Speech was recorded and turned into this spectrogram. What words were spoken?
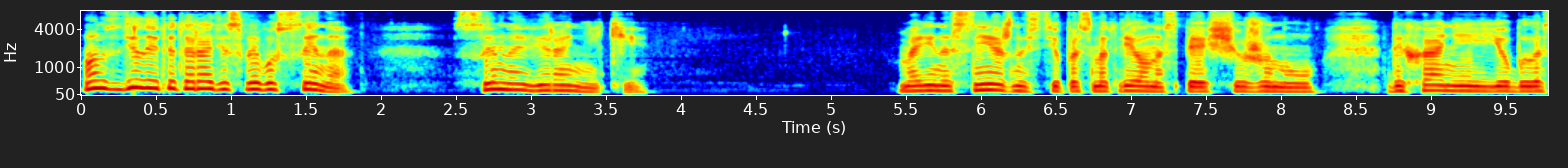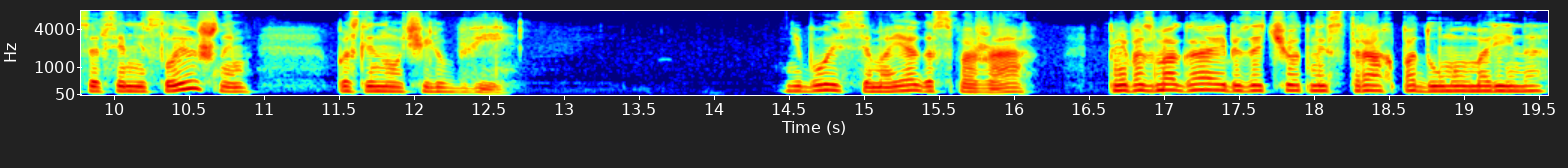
Он сделает это ради своего сына, сына Вероники. Марина с нежностью посмотрела на спящую жену. Дыхание ее было совсем неслышным после ночи любви. «Не бойся, моя госпожа», — превозмогая безотчетный страх, подумал Марина.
